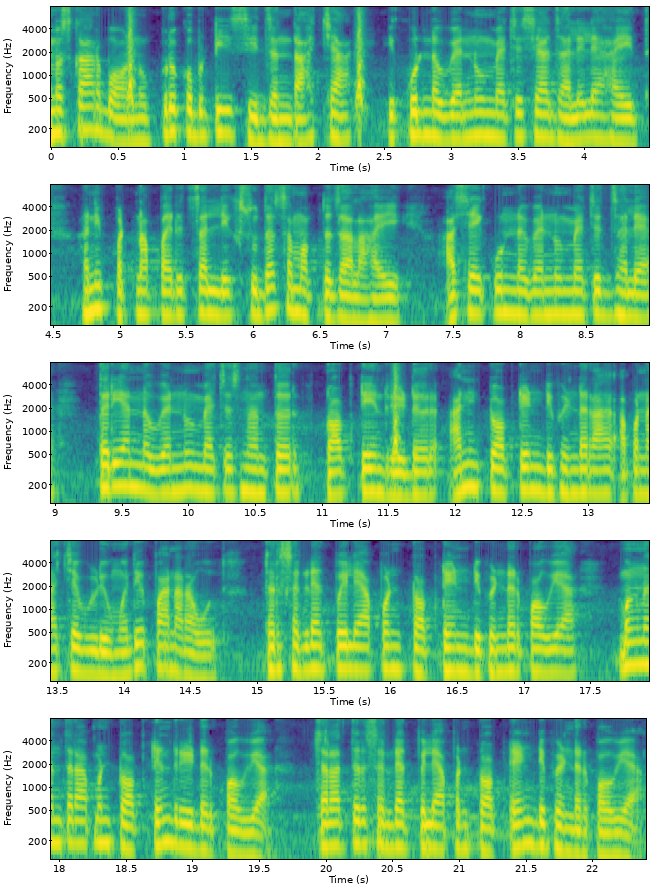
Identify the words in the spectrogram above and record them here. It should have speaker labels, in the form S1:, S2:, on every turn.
S1: नमस्कार भावांनो pro kabaddi season दहाच्या एकूण नव्याण्णव मॅचेस या झालेल्या आहेत आणि पटना पायरेटचा लेख सुद्धा समाप्त झाला आहे. अशा एकूण नव्याण्णव मॅचेस झाल्या तर या नव्याण्णव मॅचेस नंतर टॉप टेन रेडर आणि टॉप टेन डिफेंडर आपण आजच्या व्हिडिओमध्ये पाहणार आहोत. तर सगळ्यात पहिले आपण टॉप टेन डिफेंडर पाहूया मग नंतर आपण टॉप टेन रेडर पाहूया. चला तर सगळ्यात पहिले आपण टॉप टेन डिफेंडर पाहूया.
